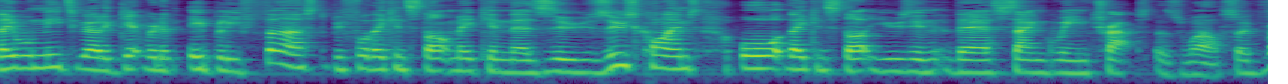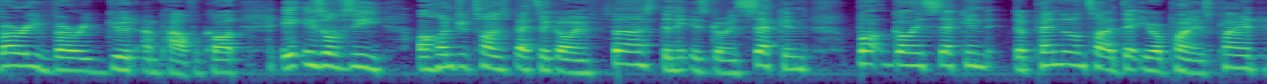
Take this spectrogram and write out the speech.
they will need to be able to get rid of Ibly first before they can start making their Zoo Zeus climbs, or they can start using their Sanguine traps as well. So very, very good and powerful card. It is obviously a hundred times better going first than it is going second, but going second, depending on type deck your opponent is playing,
